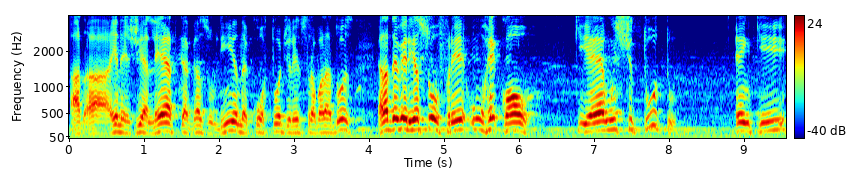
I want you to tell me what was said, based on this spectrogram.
a, a, energia elétrica, a gasolina, cortou direitos dos trabalhadores, ela deveria sofrer um recall, que é um instituto em que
